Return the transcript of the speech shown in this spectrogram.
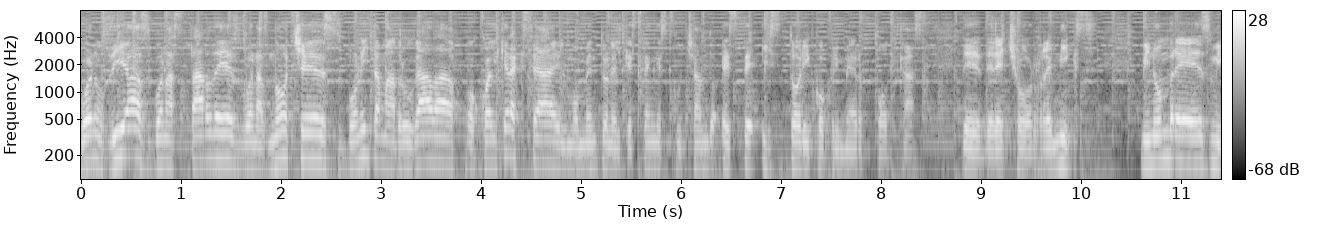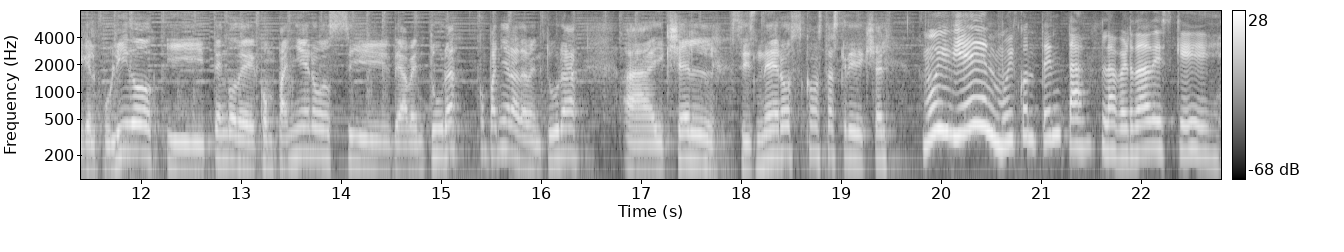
Buenos días, buenas tardes, buenas noches, bonita madrugada o cualquiera que sea el momento en el que estén escuchando este histórico primer podcast de Derecho Remix. Mi nombre es Miguel Pulido y tengo de compañeros y de aventura, compañera de aventura, a Ixchel Cisneros. ¿Cómo estás, querida? Muy bien, muy contenta. La verdad es que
